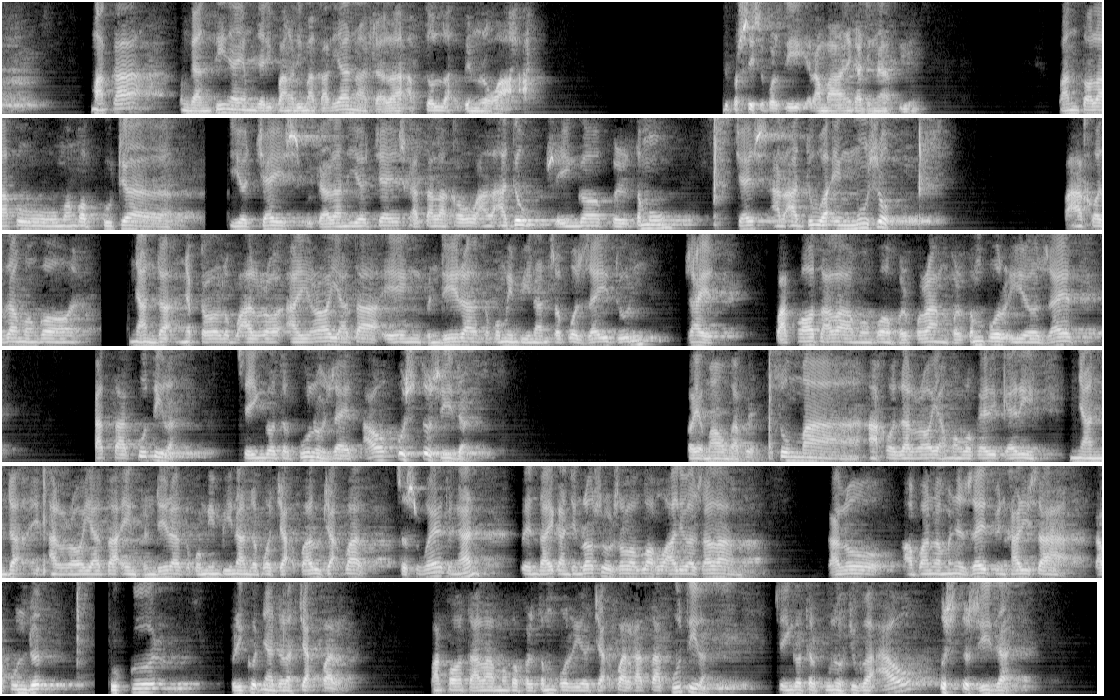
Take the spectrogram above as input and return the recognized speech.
maka penggantinya yang menjadi panglima kalian adalah Abdullah bin Rawahah. Itu persis seperti ramalan kanjeng Nabi. Pantolaku mongko budal ya jais budalan ya jais katalah kau al adu sehingga bertemu jais al adu ing musuh Pak mongko nyandak nyekel ayata ing bendera kepemimpinan sapa Zaidun Zaid. Pakotala mongko berperang bertempur iya Zaid. Kata kutilah sehingga terbunuh Zaid. Au ustusida kayak mau ngapain? Summa akhadar royah mongko keri-keri nyandak arroyata ing bendera kepemimpinan sapa Ja'far Ja'far sesuai dengan perintah Kanjeng Rasul sallallahu alaihi wasallam. Kalau apa namanya Zaid bin Harisah kapundut gugur berikutnya adalah Ja'far. Maka ta'ala mongko bertempur ya Ja'far kata kutilah sehingga terbunuh juga au ustus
